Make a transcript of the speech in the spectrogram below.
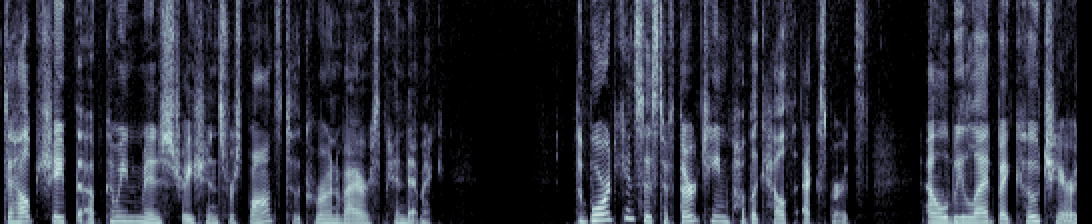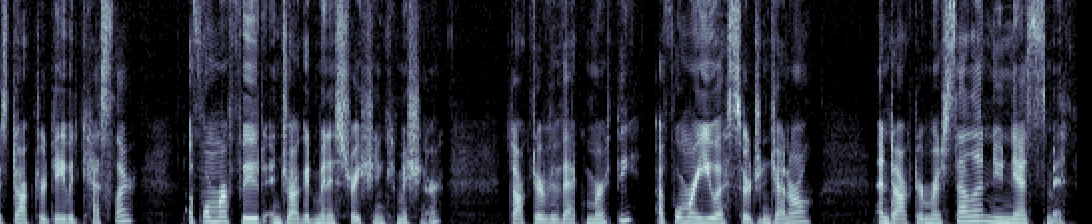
to help shape the upcoming administration's response to the coronavirus pandemic. The board consists of 13 public health experts and will be led by co chairs Dr. David Kessler, a former Food and Drug Administration commissioner, Dr. Vivek Murthy, a former U.S. Surgeon General, and Dr. Marcella Nunez Smith,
